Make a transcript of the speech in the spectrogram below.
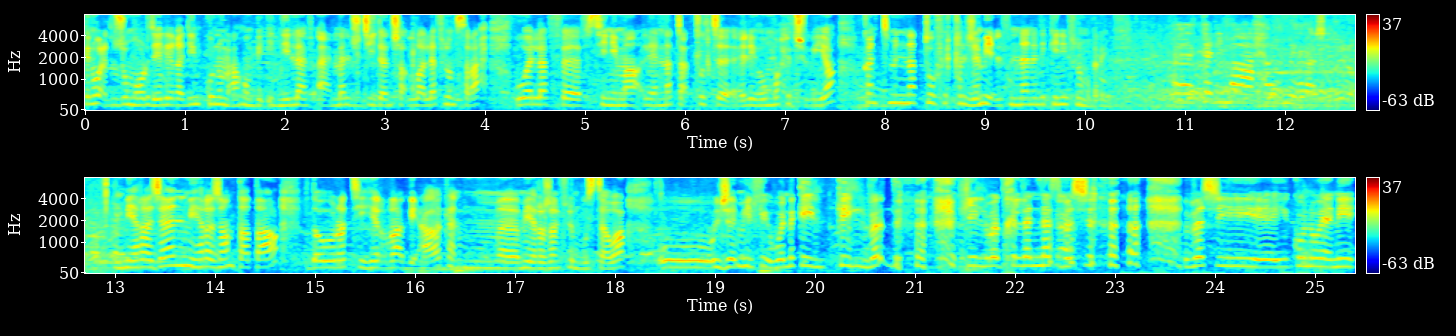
كنوعد الجمهور ديالي غادي نكونوا معهم بإذن الله في أعمال جديدة إن شاء الله لا في المسرح ولا في, في السينما لأن تعطلت عليهم واحد شوية. كنتمنى التوفيق لجميع الفنانين اللي كاينين في المغرب. آه، كلمة حول المهرجان المهرجان مهرجان طاطا في دورته الرابعة. كان مهرجان في المستوى والجميل فيه هو إن كاين كاين البرد كاين البرد خلى الناس باش باش يكونوا يعني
